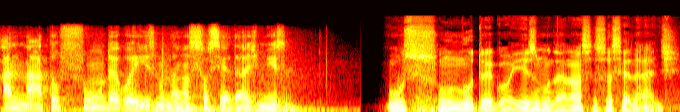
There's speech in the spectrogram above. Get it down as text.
a nata, o sumo do egoísmo da nossa sociedade mesmo. O sumo do egoísmo da nossa sociedade.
